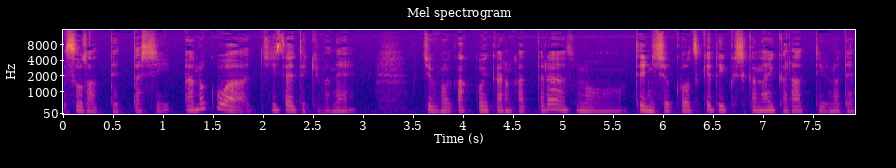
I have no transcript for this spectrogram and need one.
育ってったし。あの子は小さい時はね自分は学校行かなかったらその手に職をつけていくしかないからっていうので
